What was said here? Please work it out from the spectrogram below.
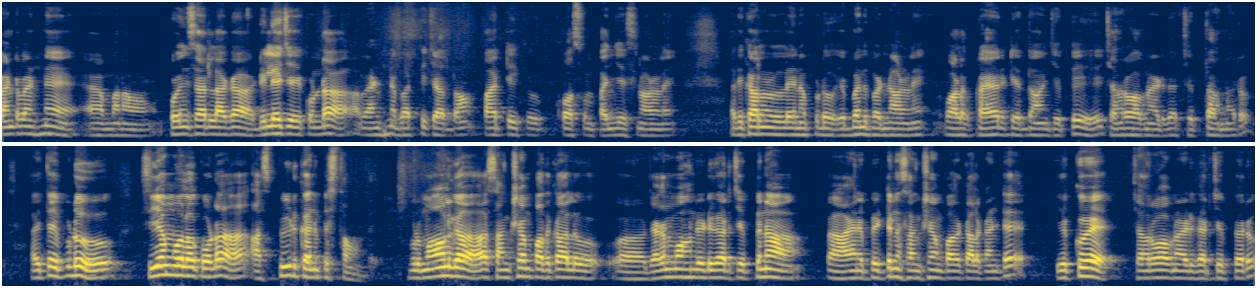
వెంట వెంటనే మనం పోయినసారి లాగా డిలే చేయకుండా వెంటనే భర్తీ చేద్దాం. పార్టీకి కోసం పనిచేసిన వాళ్ళని అధికారంలో లేనప్పుడు ఇబ్బంది పడిన వాళ్ళని వాళ్ళకి ప్రయారిటీ ఇద్దాం అని చెప్పి చంద్రబాబు నాయుడు గారు చెప్తా ఉన్నారు. అయితే ఇప్పుడు సీఎంఓలో కూడా ఆ స్పీడ్ కనిపిస్తూ ఉంది. ఇప్పుడు మామూలుగా సంక్షేమ పథకాలు జగన్మోహన్ రెడ్డి గారు చెప్పిన ఆయన పెట్టిన సంక్షేమ పథకాల కంటే ఎక్కువే చంద్రబాబు నాయుడు గారు చెప్పారు.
